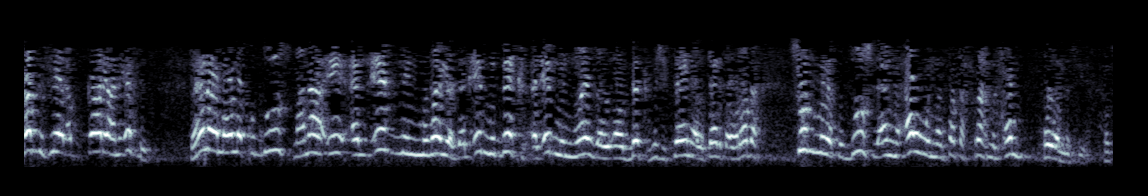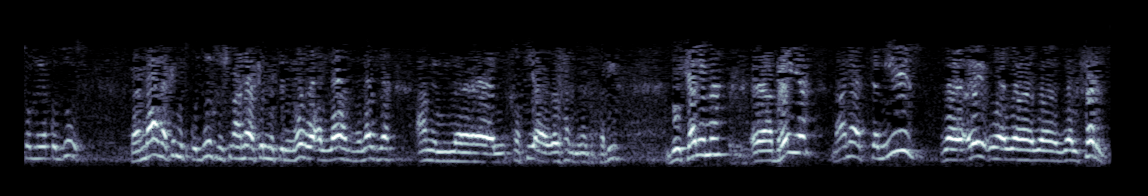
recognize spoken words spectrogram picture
قدس لي الأفكار يعني افرز فهنا لما أقول لك قدوس معناها إيه؟ الابن المميز الابن البكر الابن المميز أو البكر مش الثاني أو الثالث أو الرابع. سمي قدوس لأن أول من فتح رحم الأم هو المسيح. فسمي قدوس. فمعنى كلمة قدوس مش معناها كلمة إن هو الله المنزه عن الخطيئة أو أي حاجة من هذا الخبيث دي كلمة عبرية معناها التمييز والفرز.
